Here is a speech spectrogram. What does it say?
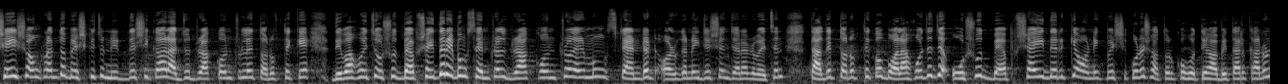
সেই সংক্রান্ত বেশ কিছু নির্দেশিকা রাজ্য ড্রাগ কন্ট্রোলের তরফ থেকে দেওয়া হয়েছে ওষুধ ব্যবসায়ীদের এবং সেন্ট্রাল ড্রাগ কন্ট্রোল এবং স্ট্যান্ডার্ড অর্গানাইজেশন যারা রয়েছেন তাদের তরফ থেকেও বলা হয়েছে যে ওষুধ ব্যবসায়ীদেরকে অনেক বেশি করে সতর্ক হতে হবে। তার কারণ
